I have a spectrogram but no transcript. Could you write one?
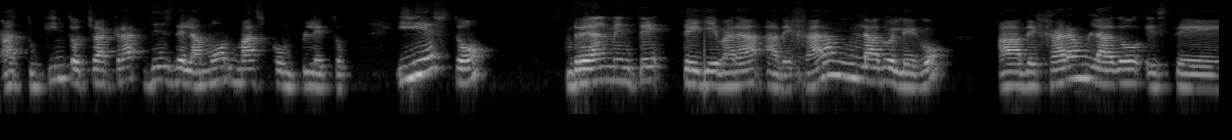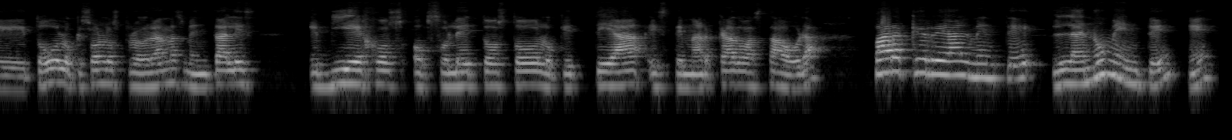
a tu quinto chakra desde el amor más completo. Y esto realmente te llevará a dejar a un lado el ego, a dejar a un lado este, todo lo que son los programas mentales eh, viejos, obsoletos, todo lo que te ha este, marcado hasta ahora, para que realmente la no mente, ¿eh?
